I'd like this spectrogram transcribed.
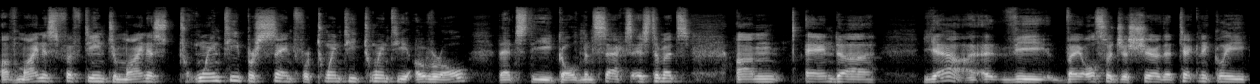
of minus 15 to minus 20% for 2020 overall. That's the Goldman Sachs estimates. Um, and, uh, yeah, the they also just share that technically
